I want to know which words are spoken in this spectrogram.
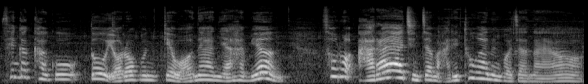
생각하고 또 여러분께 원하냐 하면 서로 알아야 진짜 말이 통하는 거잖아요.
